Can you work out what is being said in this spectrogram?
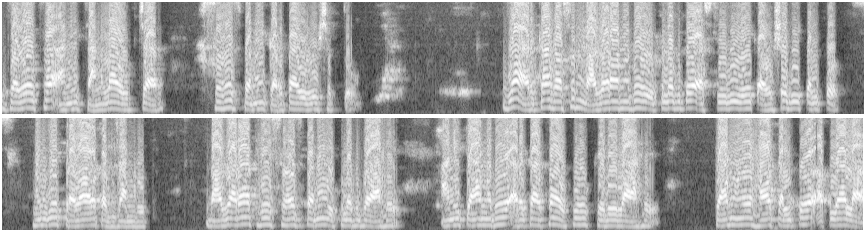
जवळचा आणि चांगला उपचार सहजपणे करता येऊ शकतो. या अर्कापासून बाजारामध्ये उपलब्ध असलेली एक औषधी कल्प म्हणजे प्रवाळ पंचामृत. बाजारात हे सहजपणे उपलब्ध आहे आणि त्यामध्ये अर्काचा उपयोग केलेला आहे. त्यामुळे हा कल्प आपल्याला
